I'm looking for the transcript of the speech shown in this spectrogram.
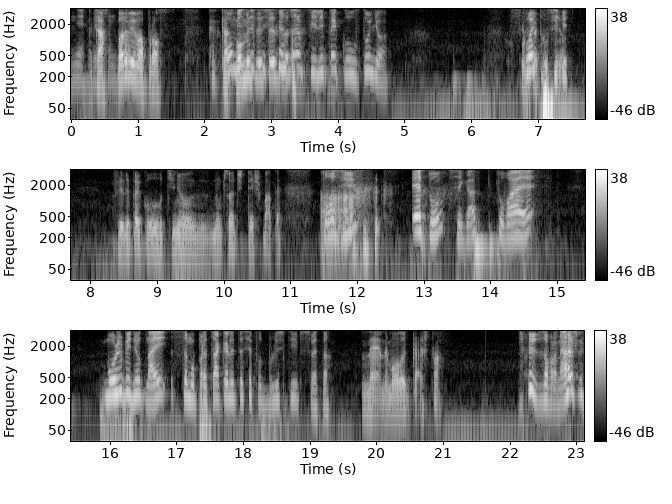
Не, Така, вече съм първи готов. въпрос. Какво, какво мислите, мислите за... за- Филипе Култуньо? Кой е този? Филипе Култиньо, научи се четеш, бате. А, Този, ето, сега, това е, може би един от най-самопрецакалите се футболисти в света. Не, не мога да кажеш това. Забраняваш ли?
